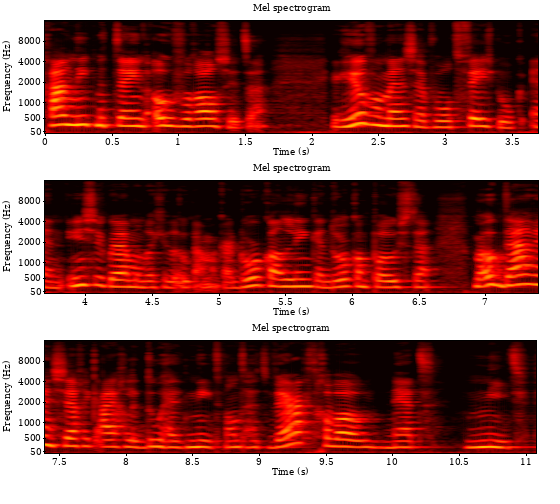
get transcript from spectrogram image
Ga niet meteen overal zitten. Kijk, heel veel mensen hebben bijvoorbeeld Facebook en Instagram, omdat je het ook aan elkaar door kan linken en door kan posten. Maar ook daarin zeg ik eigenlijk, doe het niet, want het werkt gewoon net niet.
